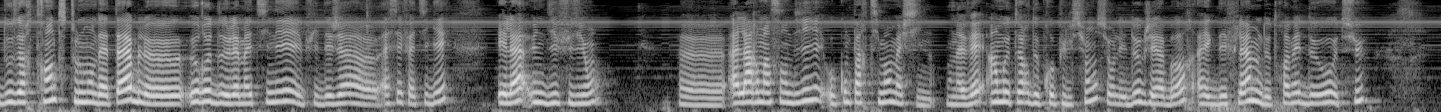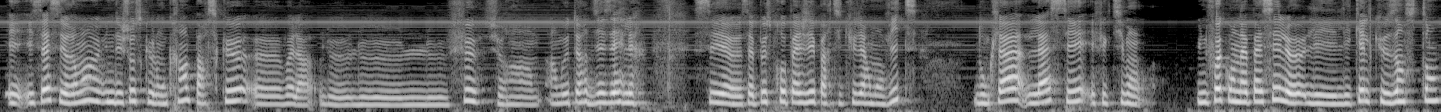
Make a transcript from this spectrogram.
12h30, tout le monde à table, euh, heureux de la matinée et puis déjà assez fatigué. Et là, une diffusion, alarme incendie au compartiment machine. On avait un moteur de propulsion sur les deux que j'ai à bord, avec des flammes de 3 mètres de haut au-dessus. Et, et, ça, c'est vraiment une des choses que l'on craint parce que euh, voilà, le, le, le, feu sur un, un moteur diesel, euh, ça peut se propager particulièrement vite. Donc là, là, c'est effectivement une fois qu'on a passé le, les, les, quelques instants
